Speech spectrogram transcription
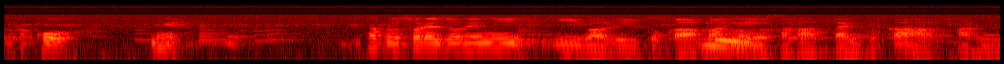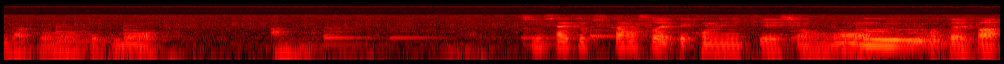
なんかこうね多分それぞれにいい悪いとか、まあね、良さがあったりとかあるんだと思うけどもあの小さい時からそうやってコミュニケーションを、例えば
